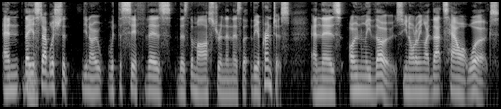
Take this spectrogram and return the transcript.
and they Hmm. established that you know with the Sith there's there's the Master and then there's the the Apprentice, and there's only those. You know what I mean? Like that's how it works.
